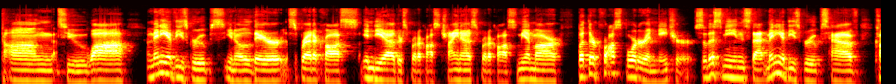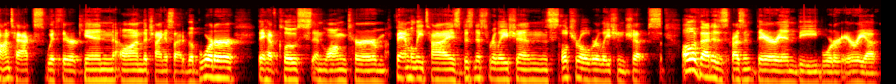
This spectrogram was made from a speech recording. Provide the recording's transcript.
Taang to Wa Many of these groups, you know, they're spread across India, they're spread across China, spread across Myanmar, but they're cross border in nature. So this means that many of these groups have contacts with their kin on the China side of the border. They have close and long term family ties, business relations, cultural relationships. All of that is present there in the border area.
